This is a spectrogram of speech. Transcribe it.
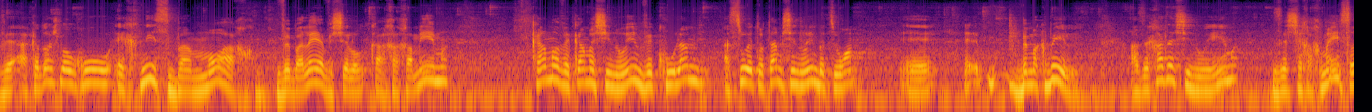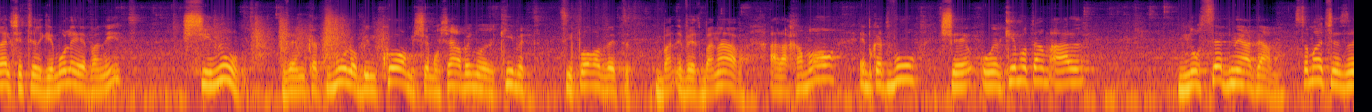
והקדוש ברוך הוא הכניס במוח ובלב של החכמים כמה וכמה שינויים, וכולם עשו את אותם שינויים בצורה, אה, במקביל. אז אחד השינויים זה שחכמי ישראל שתרגמו ליוונית, שינו, והם כתבו לו, במקום שמשה רבנו הרכיב את ציפורה ואת, ואת בניו על החמור, הם כתבו שהוא הרכיב אותם על נושא בני אדם. זאת אומרת שזו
